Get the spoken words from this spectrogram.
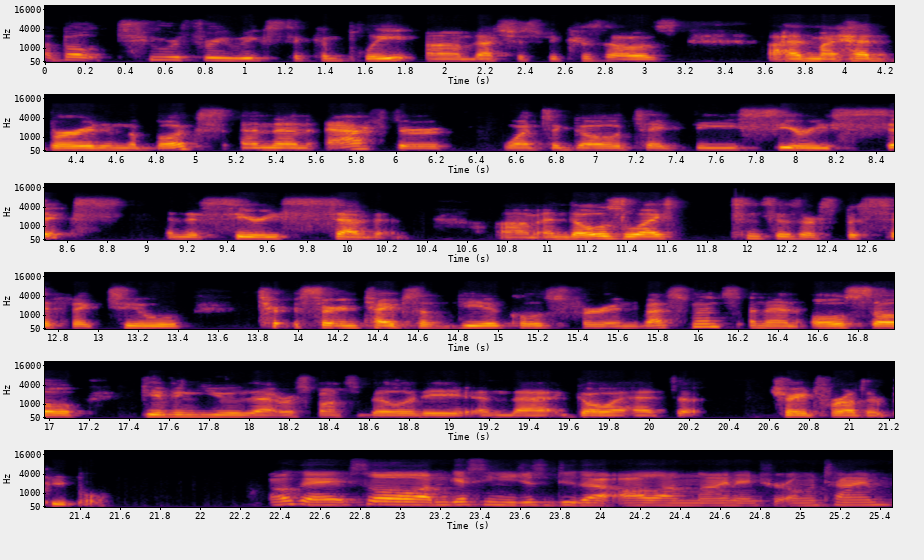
about two or three weeks to complete. Um, that's just because I was I had my head buried in the books. And then after, went to go take the Series 6 and the Series 7. Um, and those licenses are specific to t- certain types of vehicles for investments, and then also giving you that responsibility and that go ahead to trade for other people. Okay, so I'm guessing you just do that all online at your own time.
